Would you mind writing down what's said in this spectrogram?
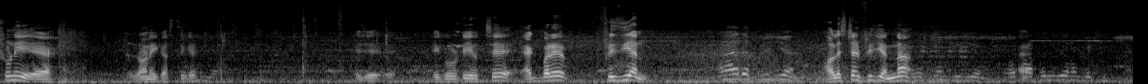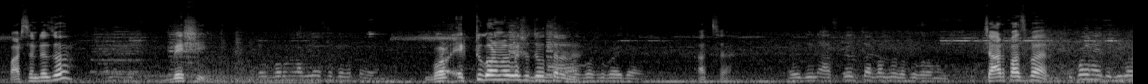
শুনি রনির কাছ থেকে। এই যে এই গরুটি হচ্ছে একবারে ফ্রিজিয়ান। হ্যাঁ হলস্টাইন ফ্রিজিয়ান না? পার্সেন্টেজও বেশি। একটু গরম লাগলে সহ্য করতে পারে না? গোসল করে দেওয়া আচ্ছা। ওই দিন আজকে চার পাঁচবার গোসল করানো চার পাঁচবার উপায় নাই তো জীবন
